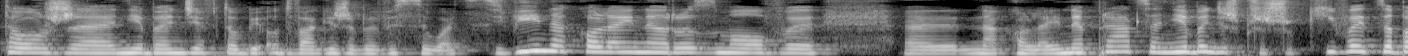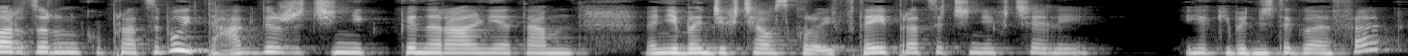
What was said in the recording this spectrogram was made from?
to, że nie będzie w tobie odwagi, żeby wysyłać CV na kolejne rozmowy, e, na kolejne prace, nie będziesz przeszukiwać za bardzo rynku pracy, bo i tak wiesz, że ci nikt generalnie tam nie będzie chciał, skoro i w tej pracy ci nie chcieli. Jaki będzie tego efekt?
